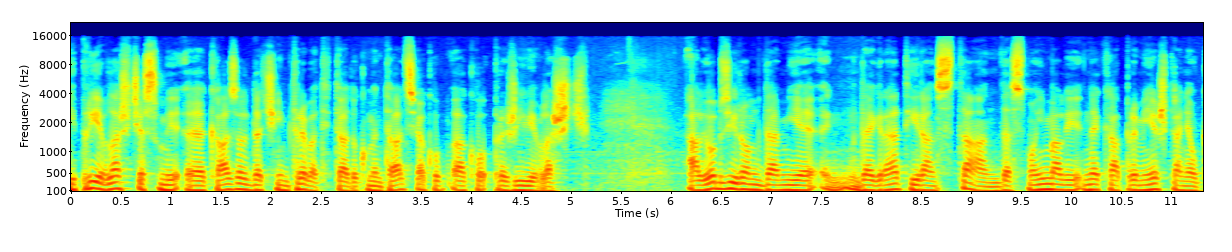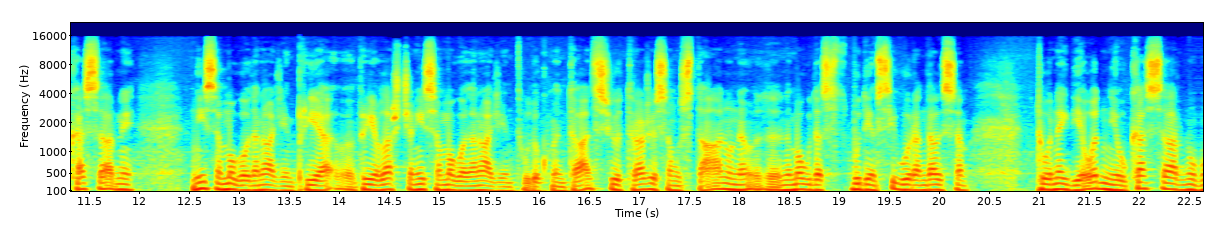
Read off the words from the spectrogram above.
I prije Vlašića su mi e, kazali da će im trebati ta dokumentacija ako, ako preživje Vlašić. Ali obzirom da mi je, da je granatiran stan, da smo imali neka premještanja u kasarni, nisam mogao da nađem prije, prije Vlašića, nisam mogao da nađem tu dokumentaciju. Tražio sam u stanu, ne, ne mogu da budem siguran da li sam to negdje odnio u kasarnu,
